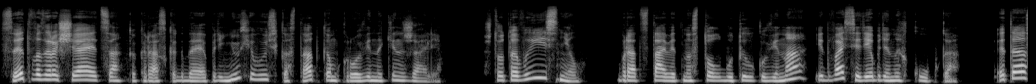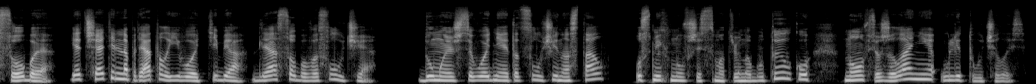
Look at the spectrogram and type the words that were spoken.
Сет возвращается, как раз когда я принюхиваюсь к остаткам крови на кинжале. Что-то выяснил? Брат ставит на стол бутылку вина и два серебряных кубка. Это особое. Я тщательно прятал его от тебя для особого случая. Думаешь, сегодня этот случай настал? Усмехнувшись, смотрю на бутылку, но все желание улетучилось.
